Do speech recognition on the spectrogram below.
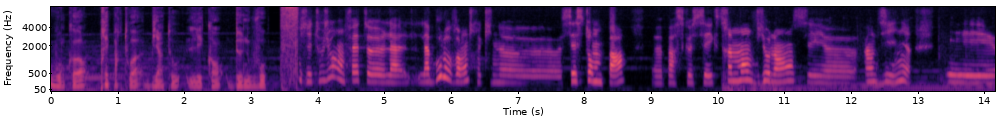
ou encore prépare-toi bientôt les camps de nouveau. J'ai toujours en fait euh, la, boule au ventre qui ne s'estompe pas euh, parce que c'est extrêmement violent, c'est euh, indigne. Et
